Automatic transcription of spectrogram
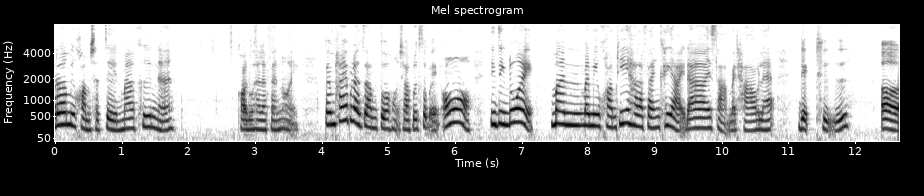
เริ่มมีความชัดเจนมากขึ้นนะ ขอดูไฮไลท์แฟนหน่อย เป็นไพ่ประจำตัวของชาวพฤษภเองอ๋อจริง ๆ ด้วยมันมันมีความที่ฮาราแฟนขยายได้สามไม้เท้าและเด็กถือเอ่อ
